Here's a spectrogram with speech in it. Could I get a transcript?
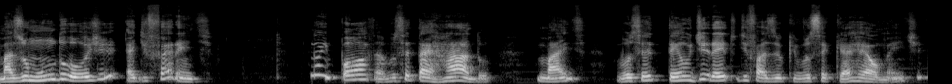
Mas o mundo hoje é diferente. Não importa, você está errado, mas você tem o direito de fazer o que você quer realmente,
